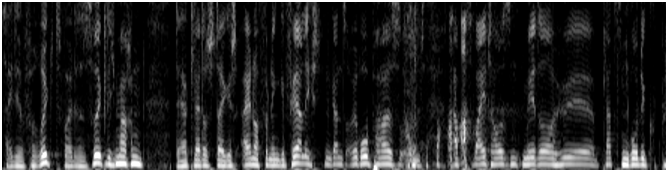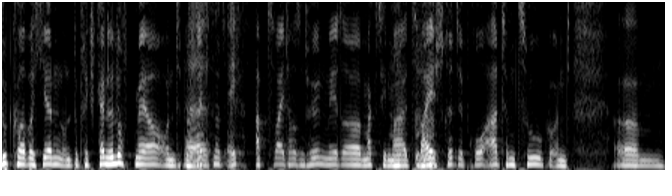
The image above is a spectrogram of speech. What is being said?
Seid ihr verrückt? Wollt ihr das wirklich machen? Der Klettersteig ist einer von den gefährlichsten ganz Europas und ab 2000 Meter Höhe platzen rote Blutkörperchen und du kriegst keine Luft mehr und man Ja, das rechnet ab 2000 Höhenmeter maximal zwei Schritte pro Atemzug und ähm,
